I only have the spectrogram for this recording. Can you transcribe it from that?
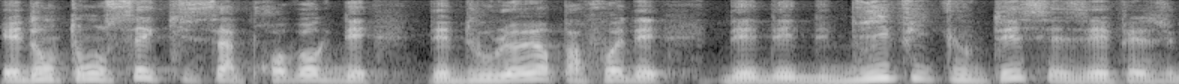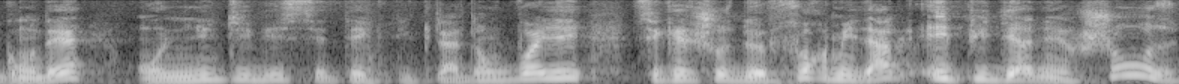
et dont on sait que ça provoque des, douleurs, parfois des, difficultés, ces effets secondaires. On utilise ces techniques-là. Donc vous voyez, c'est quelque chose de formidable. Et puis dernière chose,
